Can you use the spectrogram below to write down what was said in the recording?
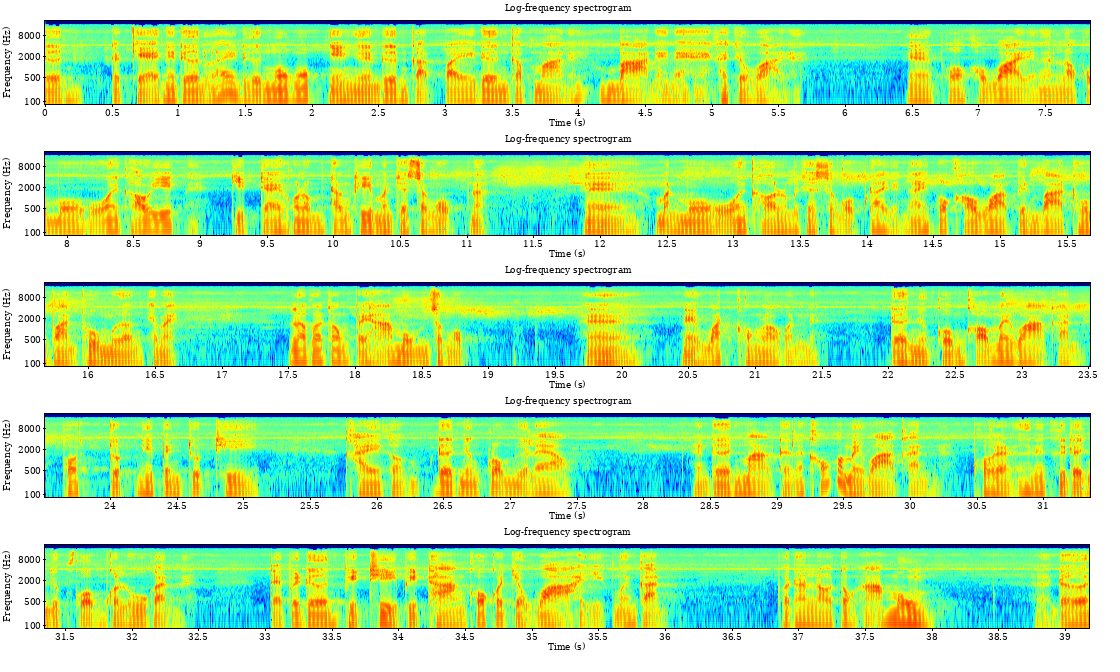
เดินแต่แก่เนี่ยเดินไรเดินงกงกเงินเงินเดินกลับไปเดินกลับมาเนี่ยบ้าแน่ๆเขาจะว่าพอเขาว่าอย่างนั้นเราก็โมโหให้เขาอีกจิตใจของเราทั้งที่มันจะสงบนะเออมันโมโหให้เขาแล้วมันจะสงบได้ยังไง เพราะเขาว่าเป็นบ้าทั่วบ้านทั่วเมืองใช่ไหมเราก็ต้องไปหามุมสงบเออในวัดของเรากันเดินยังกลมเขาไม่ว่ากัน เพราะจุดนี้เป็นจุดที่ ใครก็เดินยังกลมอยู่แล้ว เดินมากแต่แล้วเขาก็ไม่ว่ากัน เพราะฉะนั้นนี่นคือเดินยังกลมก็รู้กัน แต่ไปเดินผิดที่ผิดทางเขาก็จะว่าให้อีกเหมือนกัน เพราะนั้นเราต้องหามุมเดิน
